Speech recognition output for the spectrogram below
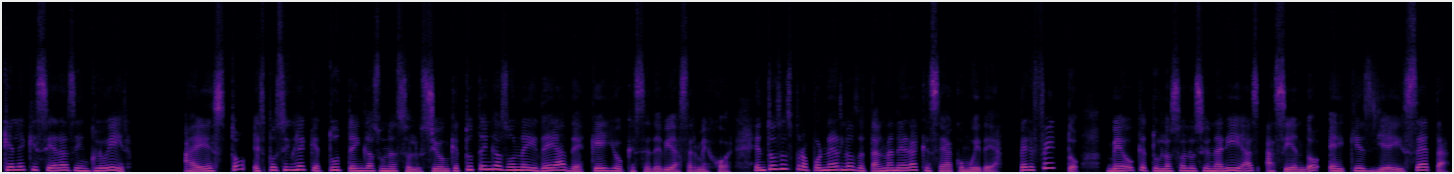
¿qué le quisieras incluir? A esto es posible que tú tengas una solución, que tú tengas una idea de aquello que se debía hacer mejor. Entonces proponerlos de tal manera que sea como idea. Perfecto, veo que tú lo solucionarías haciendo X, Y y Z.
